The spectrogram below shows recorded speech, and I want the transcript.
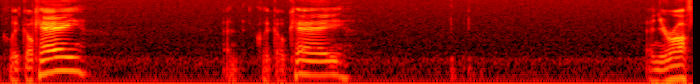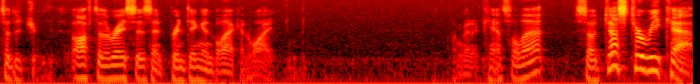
Click OK. And click OK. And you're off to the off to the races and printing in black and white. I'm going to cancel that. So just to recap,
